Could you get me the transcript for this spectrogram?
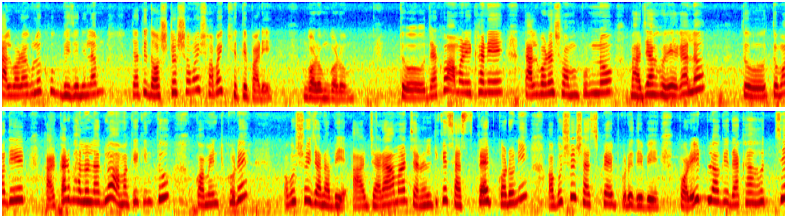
তালবড়াগুলো খুব ভেজে নিলাম যাতে দশটার সময় সবাই খেতে পারে গরম গরম। তো দেখো আমার এখানে তালবড়া সম্পূর্ণ ভাজা হয়ে গেল। তো তোমাদের কার কার ভালো লাগল আমাকে কিন্তু কমেন্ট করে অবশ্যই জানাবে। আর যারা আমার চ্যানেলটিকে সাবস্ক্রাইব করনি, অবশ্যই সাবস্ক্রাইব করে দেবে। পরের ব্লগে দেখা হচ্ছে।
